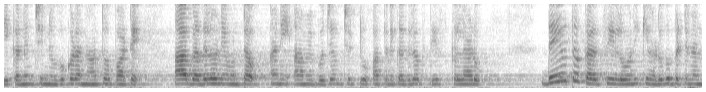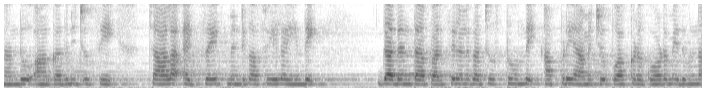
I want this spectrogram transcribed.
ఇక నుంచి నువ్వు కూడా నాతో పాటే ఆ గదిలోనే ఉంటావు అని ఆమె భుజం చుట్టూ అతని గదిలోకి తీసుకెళ్ళాడు. దేవ్తో కలిసి లోనికి అడుగుపెట్టిన నందు ఆ గదిని చూసి చాలా ఎగ్జైట్మెంట్గా ఫీల్ అయింది. గదంతా పరిశీలనగా చూస్తూ ఉంది. అప్పుడే ఆమె చూపు అక్కడ గోడ మీద ఉన్న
